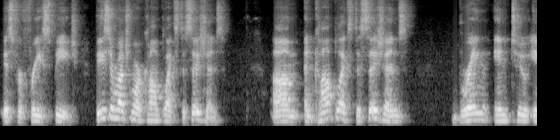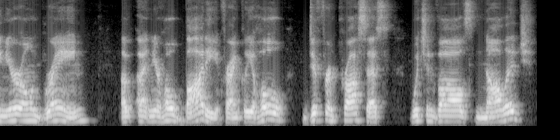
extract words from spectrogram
is for free speech? These are much more complex decisions. Um, and complex decisions bring into in your own brain uh, in your whole body, frankly, a whole different process which involves knowledge.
